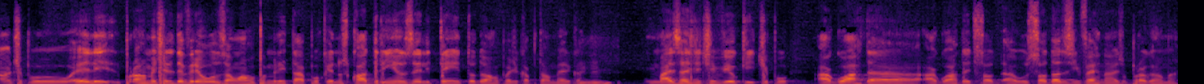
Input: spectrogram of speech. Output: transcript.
Não, tipo, ele. Provavelmente ele deveria usar uma roupa militar, porque nos quadrinhos ele tem toda uma roupa de Capitão América. Uhum. Mas a gente viu que, tipo, a guarda. A guarda de soldados. Os soldados invernais, o programa.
